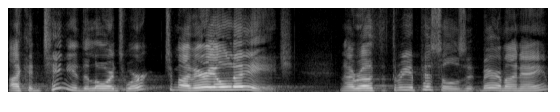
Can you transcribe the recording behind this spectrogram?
I continued the Lord's work to my very old age. And I wrote the three epistles that bear my name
